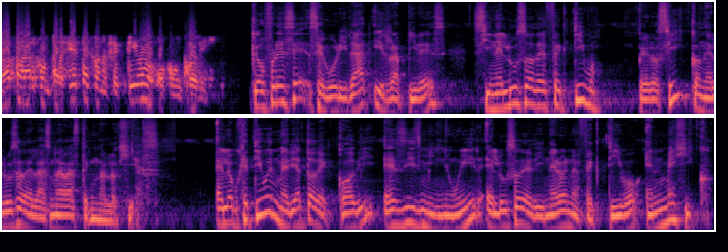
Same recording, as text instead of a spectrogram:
Va a pagar con tarjeta, con efectivo o con CODI. que ofrece seguridad y rapidez sin el uso de efectivo, pero sí con el uso de las nuevas tecnologías. El objetivo inmediato de CODI es disminuir el uso de dinero en efectivo en México,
